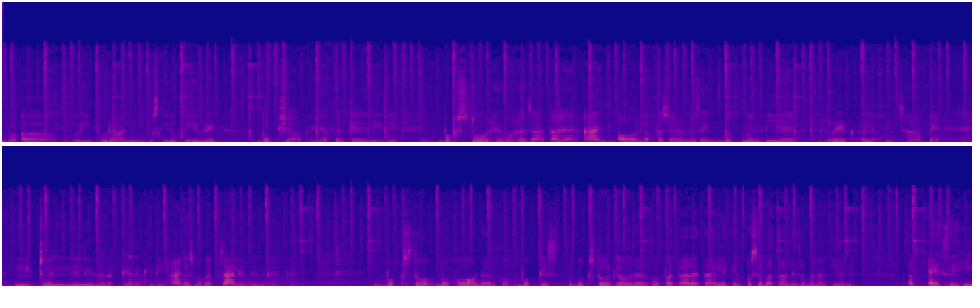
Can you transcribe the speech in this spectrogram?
आ, वही पुरानी उसकी जो फेवरेट बुक शॉप है या फिर कह लीजिए बुक स्टोर है वहाँ जाता है and all of a sudden उसे एक बुक मिलती है रेड कलर की जहाँ पे जो लिली ने रख के रखी थी एंड उसमें कुछ चैलेंजेस रहते हैं। बुक स्टोर बुक ओनर को, बुक के, बुक स्टोर के ओनर को पता रहता है, लेकिन उसे बताने से मना किया गया। अब ऐसे ही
